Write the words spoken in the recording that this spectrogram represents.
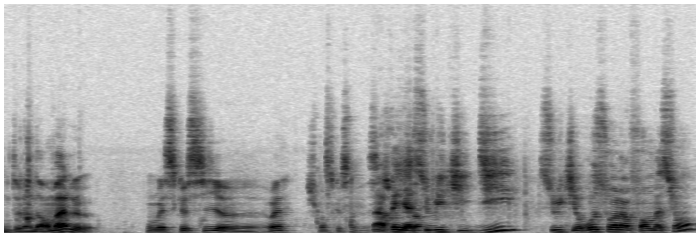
De la normale Ou est-ce que si... euh, ouais, je pense que ça... c'est Bah après, il y a ça. celui qui dit, celui qui reçoit l'information,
